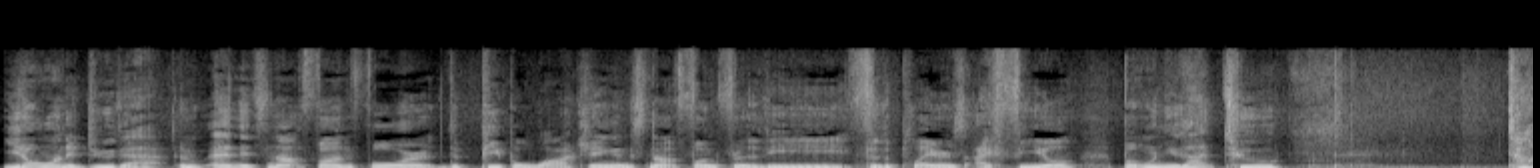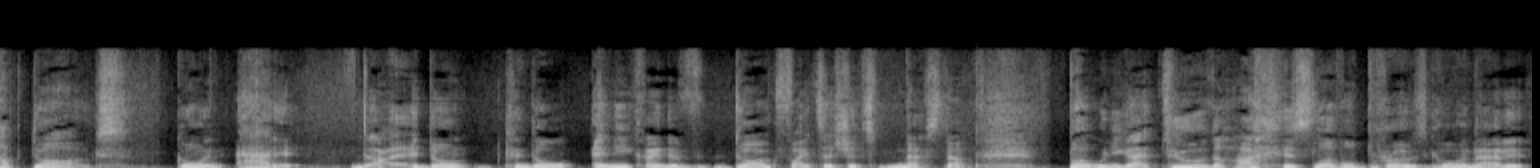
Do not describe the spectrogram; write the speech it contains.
You don't want to do that. And, and it's not fun for the people watching and it's not fun for the for the players, I feel. But when you got two top dogs going at it I don't condone any kind of dog fights. That shit's messed up But when you got two of the highest level pros going at it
